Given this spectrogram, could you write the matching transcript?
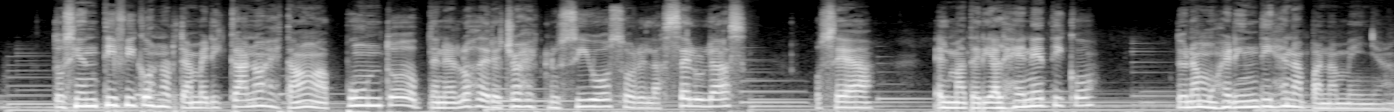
Dos científicos norteamericanos estaban a punto de obtener los derechos exclusivos sobre las células, o sea, el material genético, de una mujer indígena panameña.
